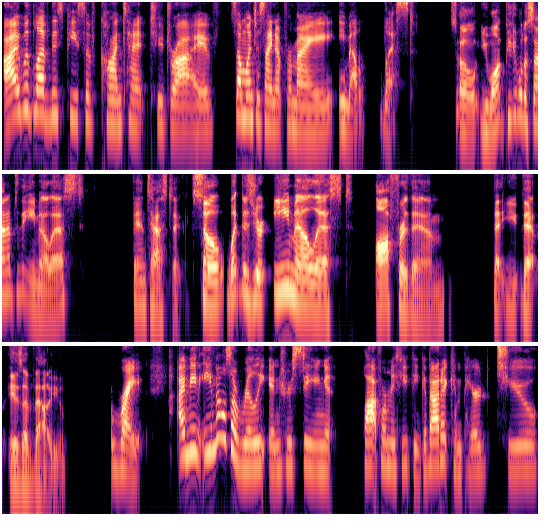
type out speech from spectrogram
I would love this piece of content to drive someone to sign up for my email list. So you want people to sign up to the email list. Fantastic. So what does your email list offer them that you that is of value? Right. I mean, email's a really interesting platform if you think about it compared to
